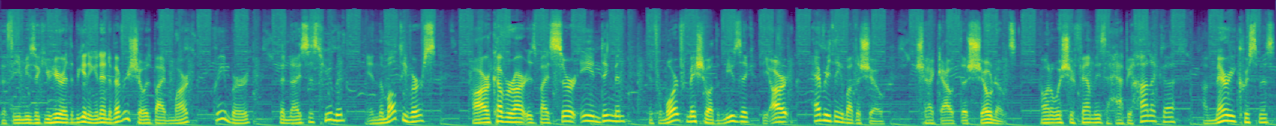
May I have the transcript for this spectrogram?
The theme music you hear at the beginning and end of every show is by Mark Greenberg, the nicest human in the multiverse. Our cover art is by Sir Ian Dingman, and for more information about the music, the art, everything about the show, check out the show notes. I want to wish your families a happy Hanukkah, a Merry Christmas,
